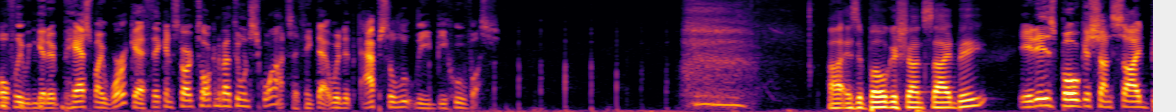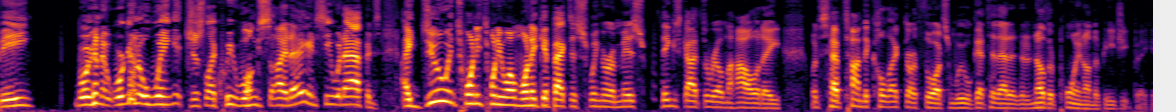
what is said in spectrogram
hopefully we can get it past my work ethic and start talking about doing squats. I think that would absolutely behoove us. Uh, is it Bogusch on side B? It is Bogusch on side B. We're gonna we're gonna wing it just like we wung side A and see what happens. I do in 2021 want to get back to swing or a miss. Things got derailed in the holiday. Let's have time to collect our thoughts, and we will get to that at another point on the PGP.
